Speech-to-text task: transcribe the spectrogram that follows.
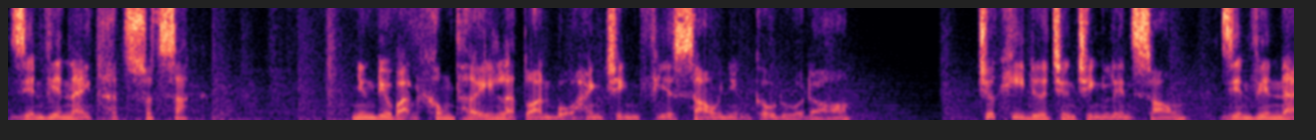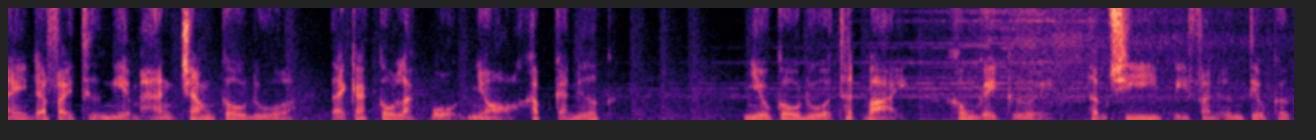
diễn viên này thật xuất sắc. Nhưng điều bạn không thấy là toàn bộ hành trình phía sau những câu đùa đó. Trước khi đưa chương trình lên sóng, diễn viên này đã phải thử nghiệm hàng trăm câu đùa tại các câu lạc bộ nhỏ khắp cả nước. Nhiều câu đùa thất bại, không gây cười, thậm chí bị phản ứng tiêu cực.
